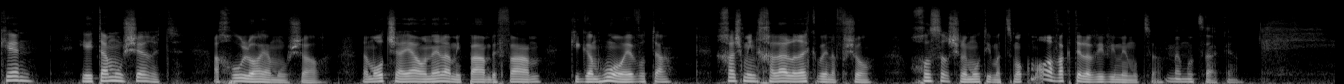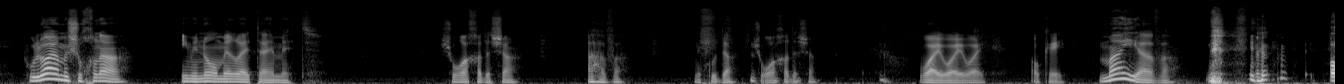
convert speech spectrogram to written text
כן, היא הייתה מאושרת, אך הוא לא היה מאושר, למרות שהיה עונה לה מפעם בפעם, כי גם הוא אוהב אותה. חש מין חלל ריק בנפשו, חוסר שלמות עם עצמו, כמו רווק תל אביבי ממוצע. ממוצע, כן. הוא לא היה משוכנע אם אינו אומר לה את האמת. שורה חדשה. אהבה. נקודה. שורה חדשה. וואי, וואי, וואי. אוקיי. מהי אהבה?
